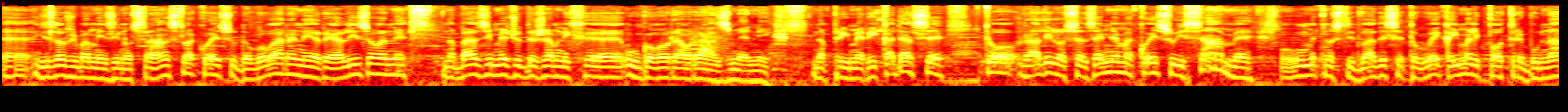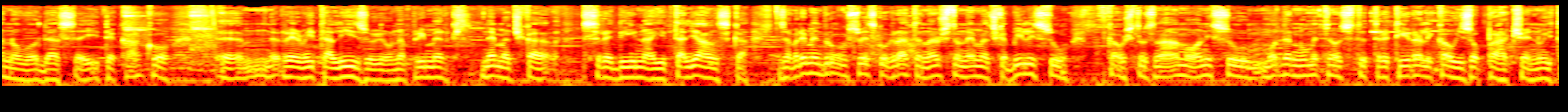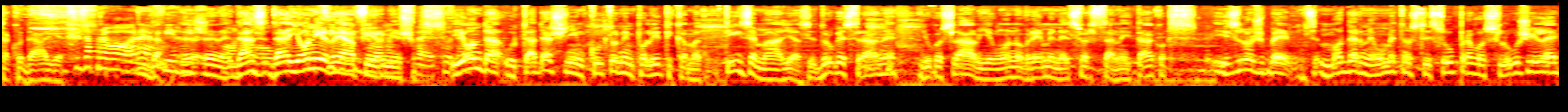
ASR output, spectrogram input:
e, izložbama iz inostranstva koje su dogovarane i realizovane na bazi međudržavnih e, ugovora o razmeni na primjer i kada se to radilo sa zemljama koje su i same u umjetnosti 20. veka imali potrebu nanovo da se i tekako e, revitalizuju. Na primjer, nemačka sredina, italijanska. Za vrijeme drugog svjetskog rata, našto nemačka, bili su, kao što znamo, oni su modernu umjetnost tretirali kao izopačenu i tako dalje. Zapravo reafirmišu. Da, e, e, ono da, i oni reafirmišu. I onda u tadašnjim kulturnim politikama tih zemalja, s druge strane Jugoslavije u ono vrijeme nesvrstane i tako, izložbe moderne vizualne umjetnosti su upravo služile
